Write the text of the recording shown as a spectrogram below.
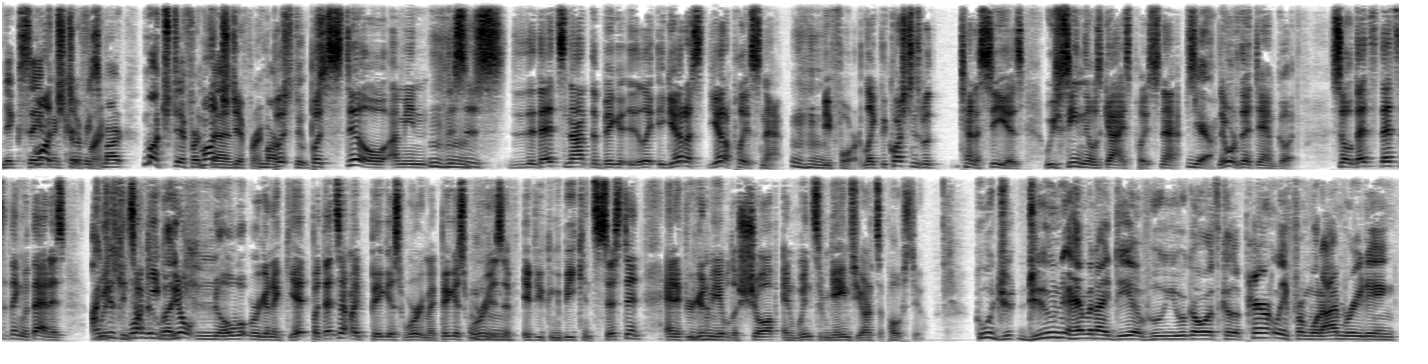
Nick Saban Much and Kirby different. Smart, much different much than different. Mark but Stoops. but still, I mean, this Mm-hmm. is that's not the big. Like, you gotta you gotta play a snap Mm-hmm. before. Like the questions with Tennessee is we've seen those guys play snaps. Yeah. they weren't that damn good. So that's that's the thing with that is I with Kentucky wonder, like- we don't know what we're gonna get, but that's not my biggest worry. My biggest worry is Mm-hmm. if, if you can be consistent and if you're gonna be able to show up and win some games you aren't supposed to. Who would you do? You have an idea of who you would go with? Because apparently, from what I'm reading,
